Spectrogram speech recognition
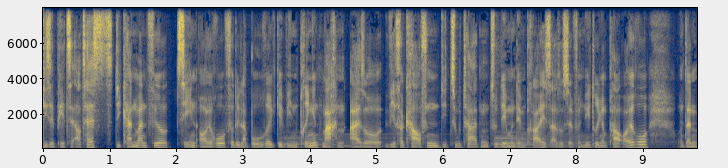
diese PCR-Tests, die kann man für 10 Euro für die Labore gewinnbringend machen. Also wir verkaufen die Zutaten zu dem und dem Preis, also sehr viel niedriger, ein paar Euro. Und dann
